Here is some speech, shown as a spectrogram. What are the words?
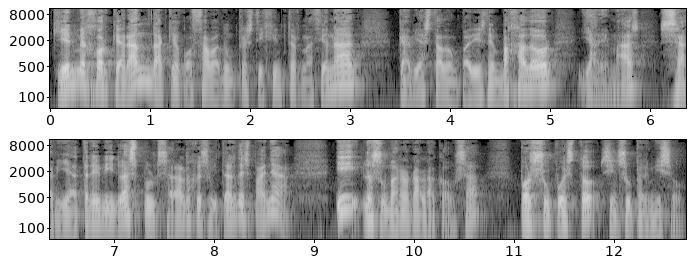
¿Quién mejor que Aranda, que gozaba de un prestigio internacional, que había estado en París de embajador y además se había atrevido a expulsar a los jesuitas de España? Y lo sumaron a la causa, por supuesto, sin su permiso,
